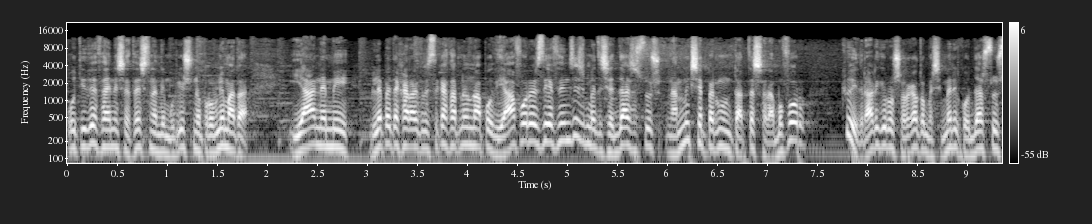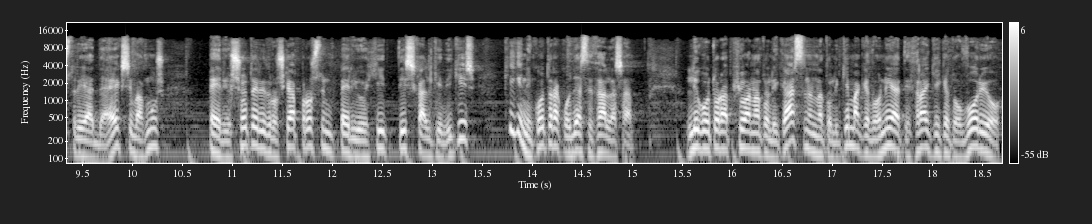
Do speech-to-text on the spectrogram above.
ότι δεν θα είναι σε θέση να δημιουργήσουν προβλήματα. Οι άνεμοι, βλέπετε, χαρακτηριστικά θα πνέουν από διάφορες διευθύνσεις με τις εντάσεις τους να μην ξεπερνούν τα 4 μποφόρ και ο υδράργυρος αργά το μεσημέρι κοντά στους 36 βαθμούς, περισσότερη δροσιά προς την περιοχή της Χαλκιδικής και γενικότερα κοντά στη θάλασσα. Λίγο τώρα πιο ανατολικά, στην Ανατολική Μακεδονία, τη Θράκη και το βόρειο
